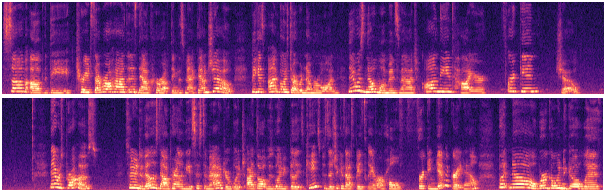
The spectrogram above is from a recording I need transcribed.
some of the traits that Raw has and is now corrupting the SmackDown show. Because I'm going to start with number one. There was no women's match on the entire freaking show. There was promos. Sonya Deville is now apparently the assistant manager, which I thought was going to be Billie Kay's position because that's basically her whole freaking gimmick right now. But no, we're going to go with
